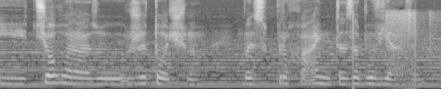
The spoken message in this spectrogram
І цього разу вже точно без прохань та зобов'язань.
